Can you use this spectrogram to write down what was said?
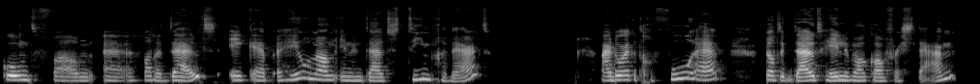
komt van, uh, van het Duits. Ik heb heel lang in een Duits team gewerkt. Waardoor ik het gevoel heb dat ik Duits helemaal kan verstaan.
